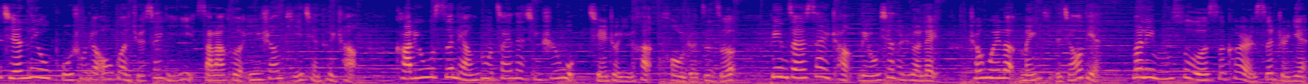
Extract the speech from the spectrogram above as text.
前，利物浦输掉欧冠决赛一役，萨拉赫因伤提前退场，卡利乌斯两度灾难性失误，前者遗憾，后者自责，并在赛场流下了热泪，成为了媒体的焦点。曼联名宿俄斯科尔斯直言，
